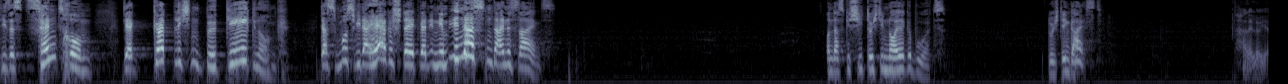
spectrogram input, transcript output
dieses Zentrum der göttlichen Begegnung, das muss wiederhergestellt werden in dem Innersten deines Seins. Und das geschieht durch die neue Geburt, durch den Geist. Halleluja.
